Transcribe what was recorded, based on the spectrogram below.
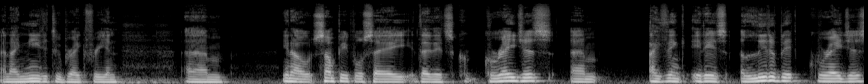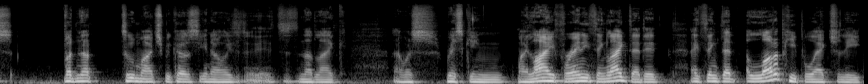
and I needed to break free. And um, you know, some people say that it's c- courageous. Um, I think it is a little bit courageous, but not too much because you know it's, it's not like I was risking my life or anything like that. It, I think that a lot of people actually,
